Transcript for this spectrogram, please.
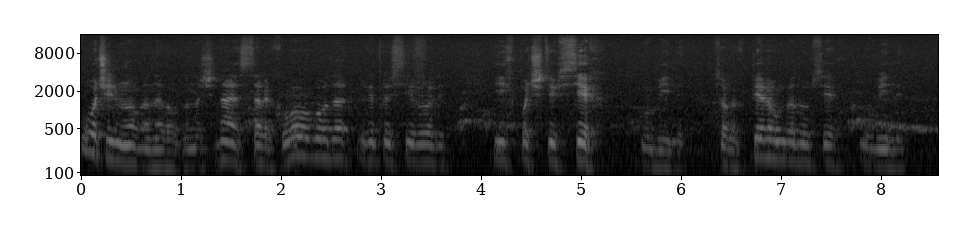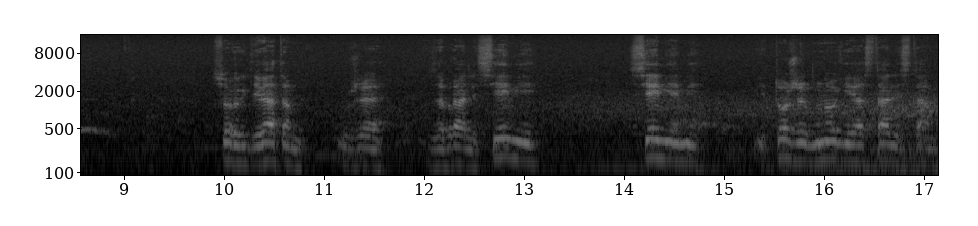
очень много народу, начиная с 40 года репрессировали, их почти всех убили. В 41 году всех убили. В 49 уже забрали семьи, семьями, и тоже многие остались там.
